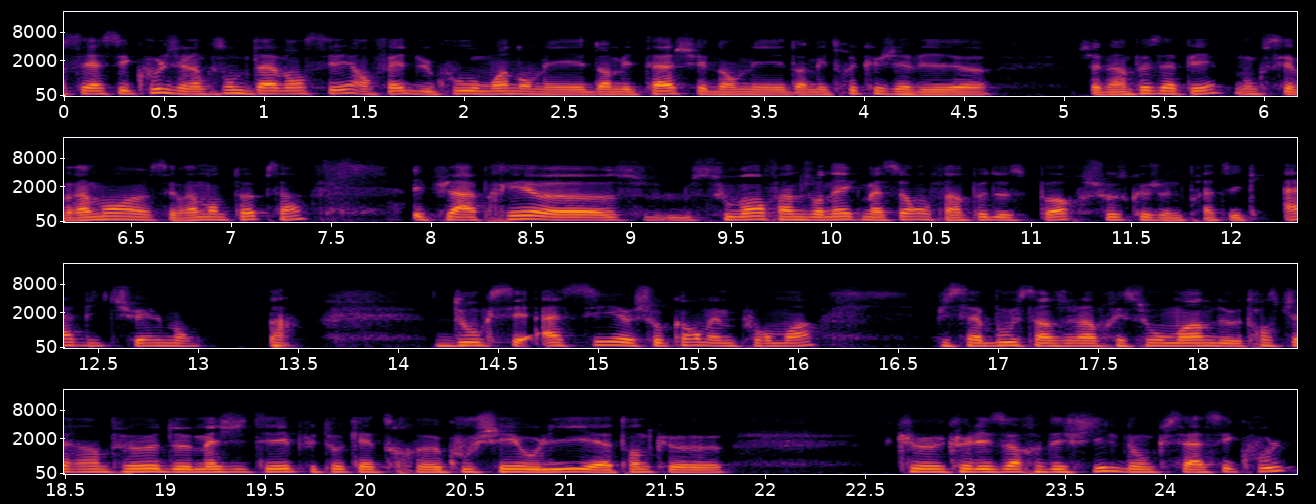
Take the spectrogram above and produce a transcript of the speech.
c'est assez cool. J'ai l'impression d'avancer, en fait, du coup, au moins dans mes, dans mes tâches et dans mes, dans mes trucs que j'avais j'avais un peu zappé. Donc c'est vraiment, c'est vraiment top ça. Et puis après, euh, souvent en fin de journée avec ma soeur, on fait un peu de sport, chose que je ne pratique habituellement pas. Donc c'est assez euh, choquant même pour moi. Puis ça booste, hein, j'ai l'impression au moins de transpirer un peu, de m'agiter plutôt qu'être euh, couché au lit et attendre que, que, que les heures défilent. Donc c'est assez cool.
